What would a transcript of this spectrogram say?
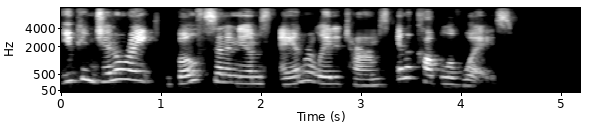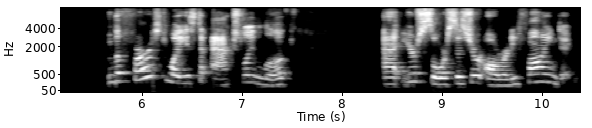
You can generate both synonyms and related terms in a couple of ways. The first way is to actually look at your sources you're already finding.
